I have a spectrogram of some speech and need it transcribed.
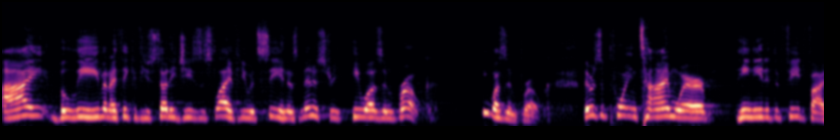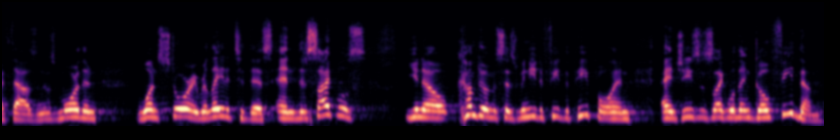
I believe, and I think if you study Jesus' life, you would see in his ministry, he wasn't broke. He wasn't broke. There was a point in time where he needed to feed 5,000. There was more than one story related to this. And the disciples, you know, come to him and says, we need to feed the people. And, and Jesus is like, well, then go feed them.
